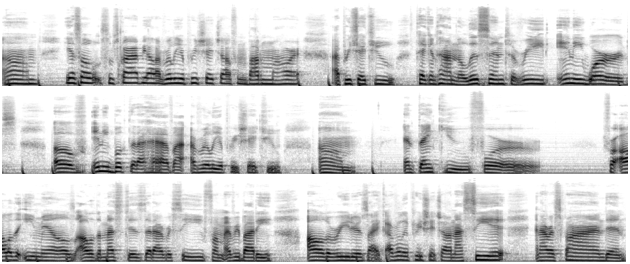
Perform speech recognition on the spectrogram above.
Um, yeah, so subscribe, y'all. I really appreciate y'all from the bottom of my heart. I appreciate you taking time to listen, to read any words of any book that I have. I, I really appreciate you. Um, and thank you for for all of the emails, all of the messages that I receive from everybody, all of the readers. Like, I really appreciate y'all, and I see it and I respond. And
